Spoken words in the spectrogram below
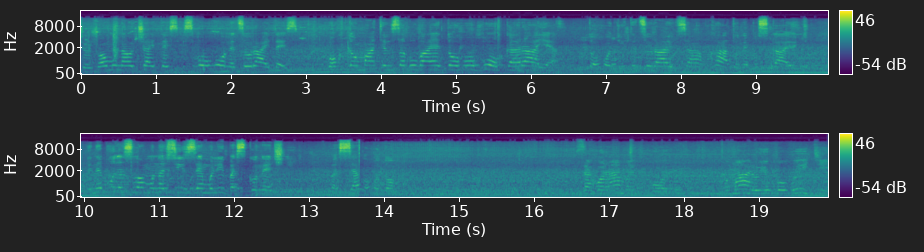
чужому навчайтесь, свого не цурайтесь. Бо хто матір забуває, того Бог карає. Того діти цураються, в хату не пускають. І не буде злому на всій землі безконечній, веселого дому. за горами гори, хмарою повиті,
